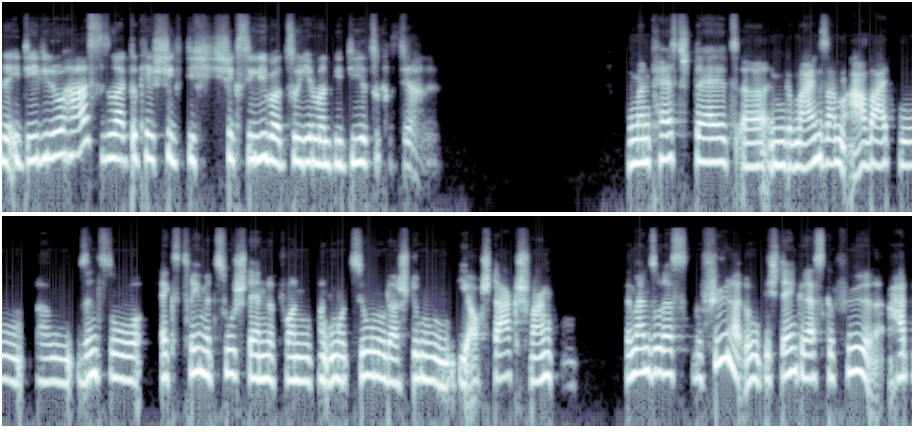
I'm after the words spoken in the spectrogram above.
Idee, die du hast? Und sagt, okay, schick dich, schick sie lieber zu jemand wie dir, zu Christiane. Wie man feststellt, äh, im gemeinsamen Arbeiten ähm, sind so extreme Zustände von, von Emotionen oder Stimmungen, die auch stark schwanken. Wenn man so das Gefühl hat, und ich denke, das Gefühl hat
